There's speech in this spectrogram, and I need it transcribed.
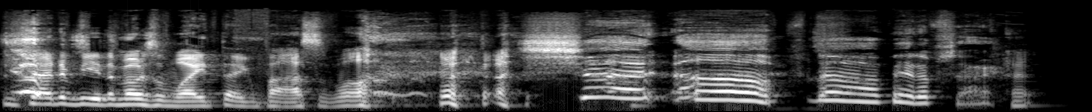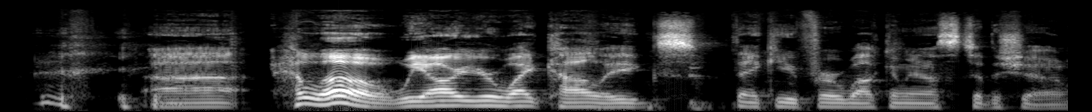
Trying to be the most white thing possible. Shut up! No, man, I'm sorry. Uh, hello, we are your white colleagues. Thank you for welcoming us to the show.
